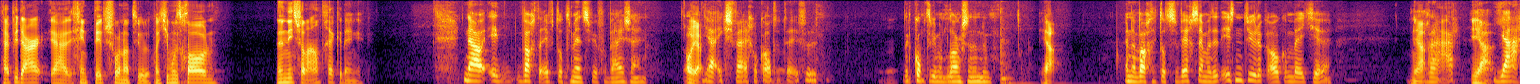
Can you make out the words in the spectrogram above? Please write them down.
heb je daar, ja, geen tips voor natuurlijk, want je moet gewoon er niets van aantrekken, denk ik. Nou, ik wacht even tot de mensen weer voorbij zijn. Oh ja, Ja, ik zwijg ook altijd even. Dan komt er iemand langs en dan, doe, ja, en dan wacht ik tot ze weg zijn. Want het is natuurlijk ook een beetje ja, raar. ja. Ja.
